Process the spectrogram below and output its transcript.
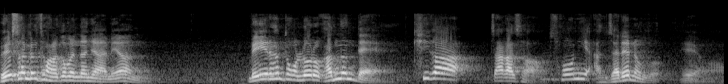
왜 300통 한꺼번에 넣냐 하면 매일 한 통을 넣으러 갔는데 키가 작아서 손이 안 자라는 거예요.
